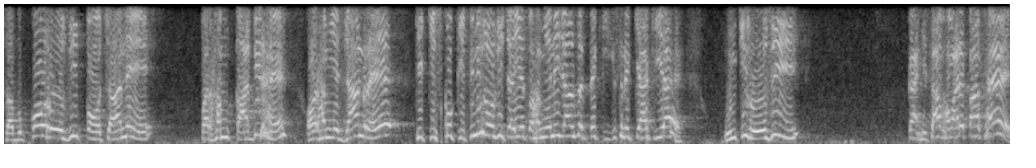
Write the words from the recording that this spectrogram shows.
سب کو روزی پہنچانے پر ہم قادر ہیں اور ہم یہ جان رہے کہ کس کو کتنی روزی چاہیے، تو ہم یہ نہیں جان سکتے کہ کس نے کیا کیا ہے۔ ان کی روزی کا حساب ہمارے پاس ہے،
